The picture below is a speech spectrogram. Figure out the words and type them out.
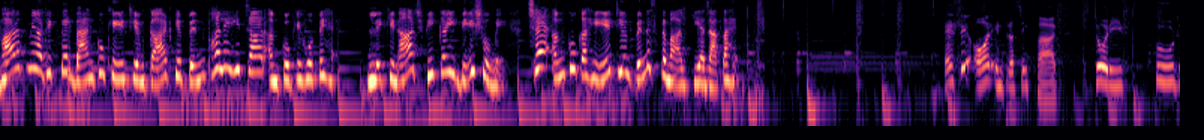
भारत में अधिकतर बैंकों के एटीएम कार्ड के पिन भले ही चार अंकों के होते हैं, लेकिन आज भी कई देशों में छह अंकों का ही एटीएम पिन इस्तेमाल किया जाता है। ऐसे और interesting fact stories food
